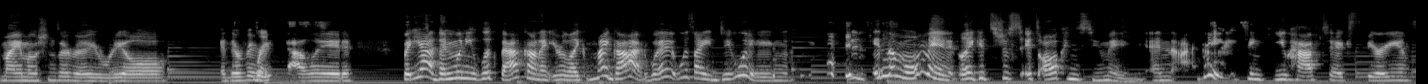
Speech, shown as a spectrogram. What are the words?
my emotions are very real and they're very right. valid. But yeah, then when you look back on it, you're like, my God, what was I doing? In, in, the moment like it's just it's all consuming. And I, I think you have to experience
